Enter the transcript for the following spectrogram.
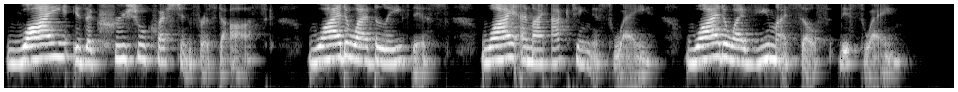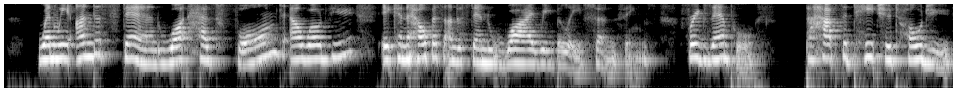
Why is a crucial question for us to ask. Why do I believe this? Why am I acting this way? Why do I view myself this way? When we understand what has formed our worldview, it can help us understand why we believe certain things. For example, perhaps a teacher told you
